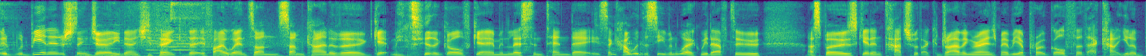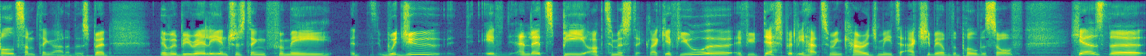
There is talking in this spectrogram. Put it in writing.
it would be an interesting journey, don't you think? That if I went on some kind of a get me to the golf game in less than ten days, like how would this even work? We'd have to, I suppose, get in touch with like a driving range, maybe a pro golfer, that kind of you know, build something out of this. But it would be really interesting for me. It, would you? If, and let's be optimistic. Like if you were, if you desperately had to encourage me to actually be able to pull this off, here's the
